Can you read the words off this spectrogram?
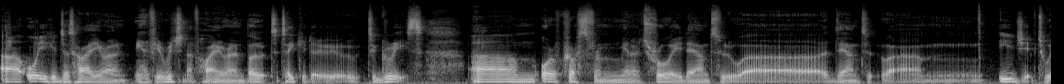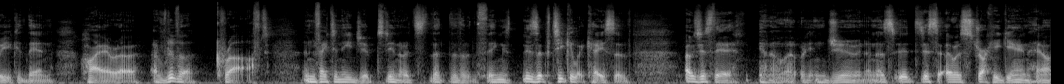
uh, or you could just hire your own. You know, if you're rich enough, hire your own boat to take you to to Greece, um, or across from you know Troy down to uh, down to um, Egypt, where you could then hire a, a river craft in fact, in Egypt, you know, it's the, the, the thing. There's a particular case of. I was just there, you know, in June, and it's, it's just I was struck again how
